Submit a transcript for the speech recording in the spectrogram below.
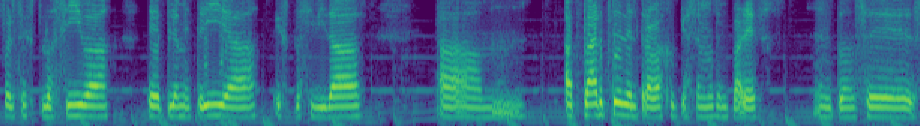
fuerza explosiva, eh, pliometría, explosividad, aparte del trabajo que hacemos en pared. Entonces,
